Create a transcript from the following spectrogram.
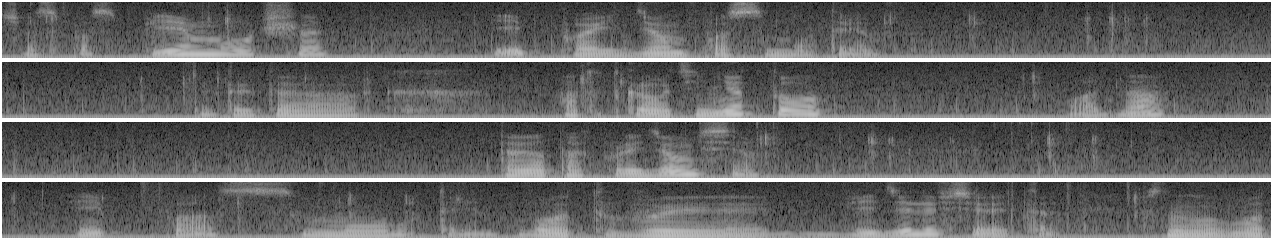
Сейчас поспим лучше. И пойдем посмотрим. Так, так, так. А тут кровати нету. Ладно. Тогда так пройдемся. И посмотрим. Вот вы видели все это? Снова вот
